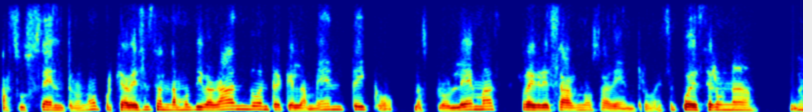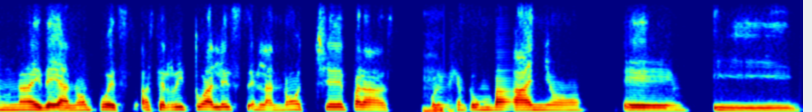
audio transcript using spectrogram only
a su centro, ¿no? Porque a veces andamos divagando entre que la mente y con los problemas, regresarnos adentro. Ese puede ser una, una idea, ¿no? Pues hacer rituales en la noche para, por ejemplo, un baño eh, y,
